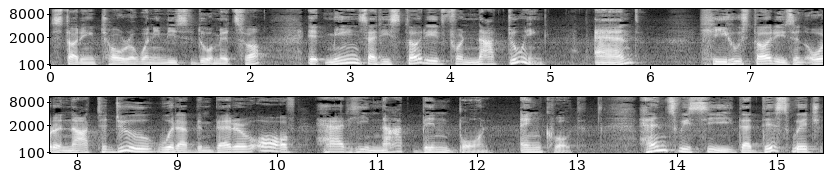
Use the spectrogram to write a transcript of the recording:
studying Torah when he needs to do a mitzvah, it means that he studied for not doing. And he who studies in order not to do would have been better off had he not been born. End quote. Hence, we see that this which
